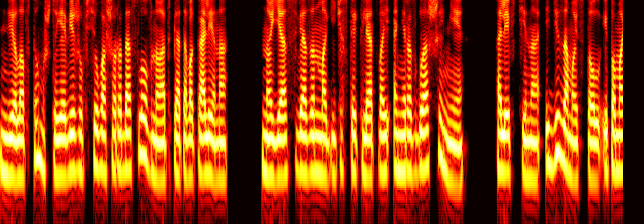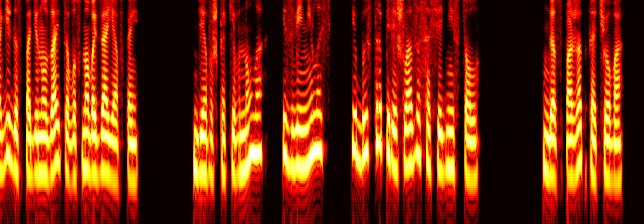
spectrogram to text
«Дело в том, что я вижу всю вашу родословную от пятого колена, но я связан магической клятвой о неразглашении. Алевтина, иди за мой стол и помоги господину Зайцеву с новой заявкой». Девушка кивнула, извинилась и быстро перешла за соседний стол. «Госпожа Ткачева,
